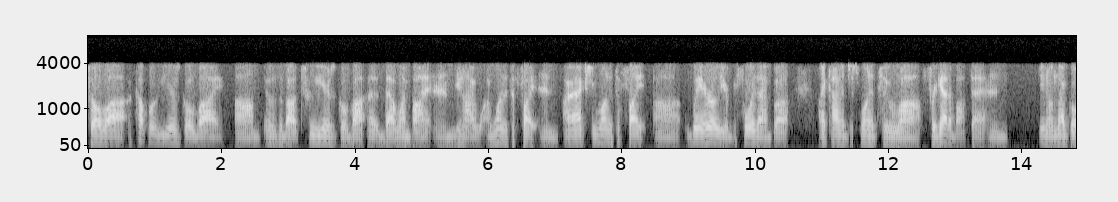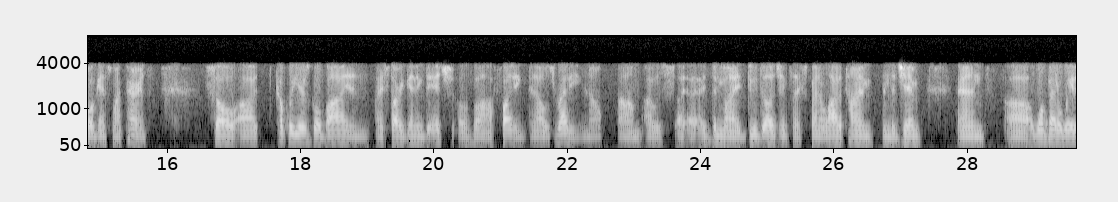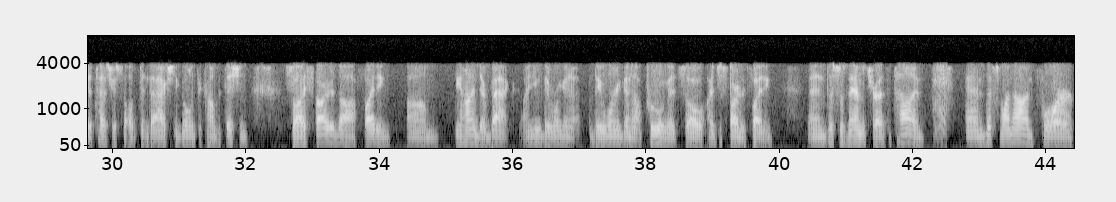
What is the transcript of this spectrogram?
So uh, a couple of years go by. Um, it was about two years go by uh, that went by, and you know I, I wanted to fight, and I actually wanted to fight uh, way earlier before that, but I kind of just wanted to uh, forget about that and you know not go against my parents. So uh, a couple of years go by, and I started getting the itch of uh, fighting, and I was ready. You know, um, I was I, I did my due diligence. I spent a lot of time in the gym, and uh what better way to test yourself than to actually go into competition. So i started uh fighting um behind their back. I knew they weren't gonna they weren't gonna approve of it so i just started fighting. And this was amateur at the time and this went on for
